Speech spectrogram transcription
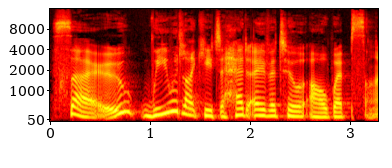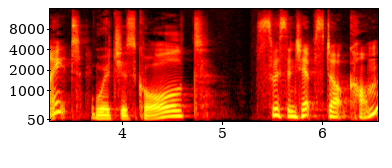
So we would like you to head over to our website, which is called swissandchips.com.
